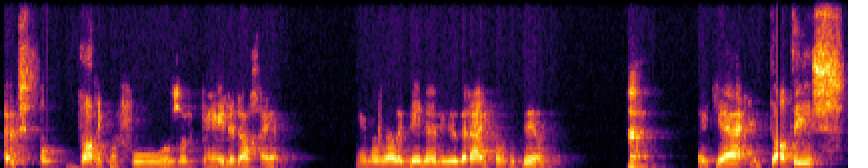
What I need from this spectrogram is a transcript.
uitstel dat ik me voel alsof ik de hele dag heb. En dan wil ik binnen een uur bereiken wat ik wil. Ja. Weet je, en dat is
